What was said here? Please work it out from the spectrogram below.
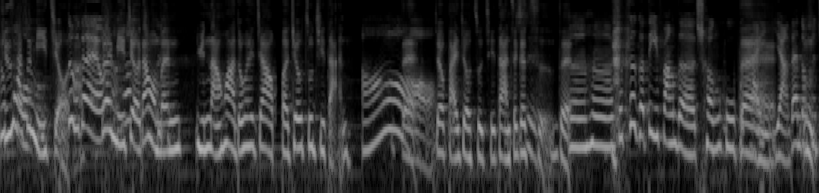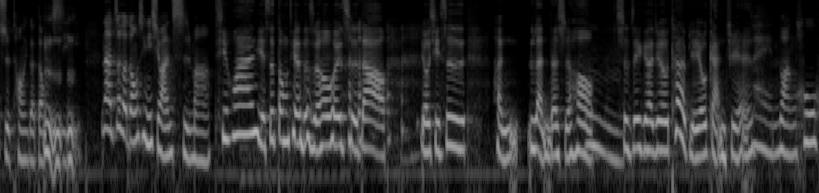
其实它是米酒，对不对？对，米酒，但我们云南话都会叫白酒煮鸡蛋。哦，对，就白酒煮鸡蛋这个词，对，嗯哼，就各个地方的称呼不太一样，但都是指同一个东西。嗯嗯嗯那这个东西你喜欢吃吗？喜欢，也是冬天的时候会吃到，尤其是很冷的时候，嗯、吃这个就特别有感觉，对，暖乎乎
